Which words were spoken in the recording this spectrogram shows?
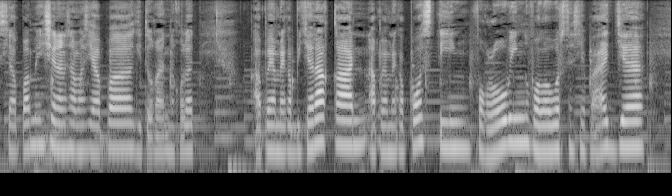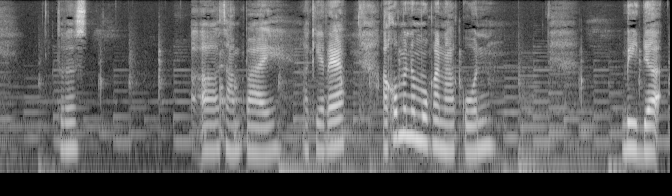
siapa mentionan sama siapa gitu kan. Aku lihat apa yang mereka bicarakan apa yang mereka posting following followersnya siapa aja. Terus uh, sampai akhirnya aku menemukan akun beda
